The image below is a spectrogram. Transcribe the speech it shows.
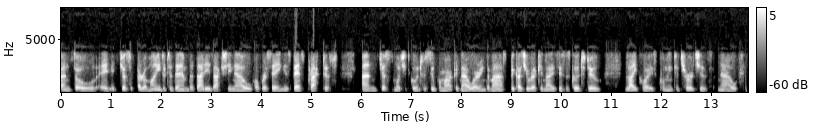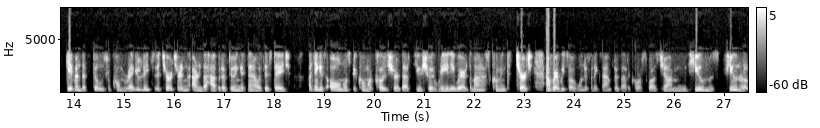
and so it's just a reminder to them that that is actually now what we're saying is best practice. And just as much as going to a supermarket now wearing the mask because you recognise this is good to do likewise coming to churches now, given that those who come regularly to the church are in, are in the habit of doing it now at this stage, I think it's almost become a culture that you should really wear the mask coming to church. And where we saw a wonderful example of that, of course, was John Hume's funeral.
